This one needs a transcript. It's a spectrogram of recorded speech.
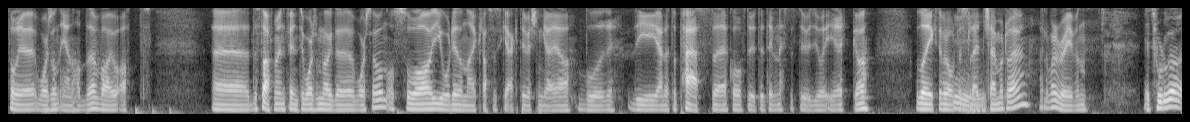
forrige Warzone 1 hadde, var jo at uh, Det startet med Infinity War som lagde Warzone, og så gjorde de den klassiske Activision-greia hvor de er nødt til å passe Call of Duty til neste studio i rekka. Og da gikk det vel over til Sledgehammer, tror jeg? Eller var det Raven? Jeg tror det var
